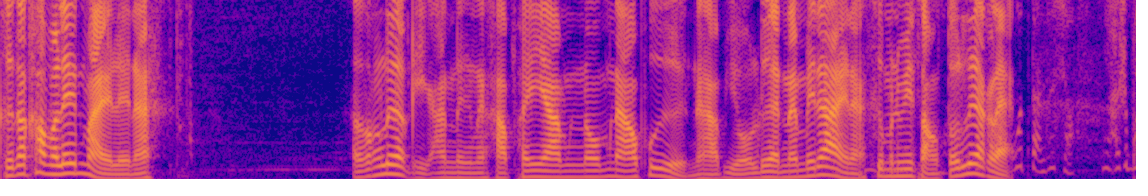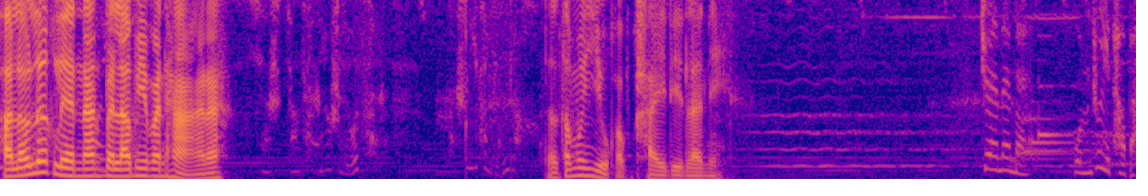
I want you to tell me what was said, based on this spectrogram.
คือต้องเข้ามาเล่นใหม่เลยนะ เราต้องเลือกอีกอันหนึงนะครับ พยายามโน้มน้าวผู้อื่นนะครับ อยู่เรือนนั้นไม่ได้นะ คือมันมีสองตัวเลือกแหละ 我胆子小，你还是 พอเราเลือกเรือนนั้นไปแล้วมีปัญหานะ 先是江采人，又是刘采人，还是离他远点好。 เราต้องมาอยู่กับใครดีล่ะนี่ 这位妹妹，我们住一套吧。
